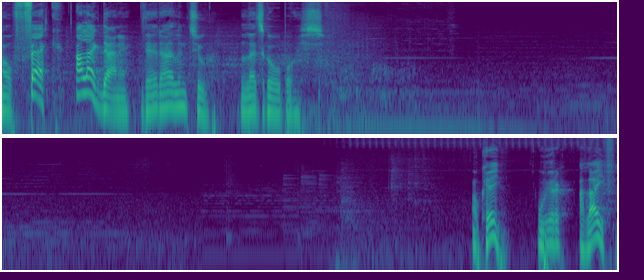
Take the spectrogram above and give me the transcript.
Oh, feck! I like Dani. Dead Island 2. Let's go, boys. Okay, we're alive.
